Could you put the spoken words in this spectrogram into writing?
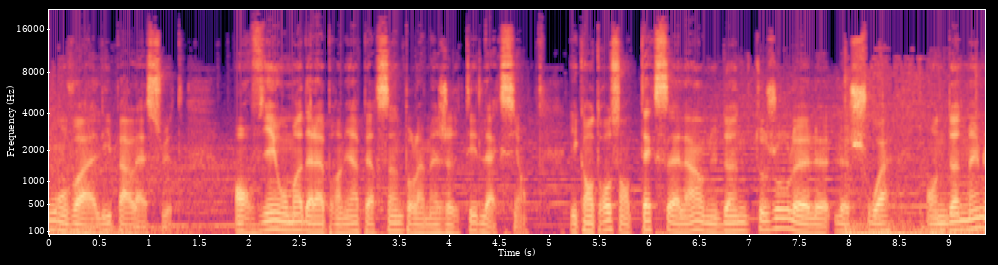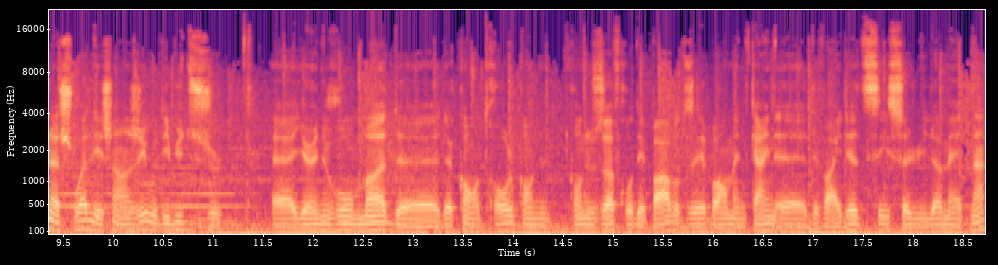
où on va aller par la suite. On revient au mode à la première personne pour la majorité de l'action. Les contrôles sont excellents. On nous donne toujours le, choix. On nous donne même le choix de les changer au début du jeu. Euh, il y a un nouveau mode euh, de contrôle qu'on nous, offre au départ pour dire bon, Mankind euh, Divided, c'est celui-là maintenant.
